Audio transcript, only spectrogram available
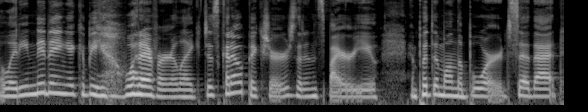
a lady knitting, it could be whatever. Like just cut out pictures that inspire you and put them on the board so that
